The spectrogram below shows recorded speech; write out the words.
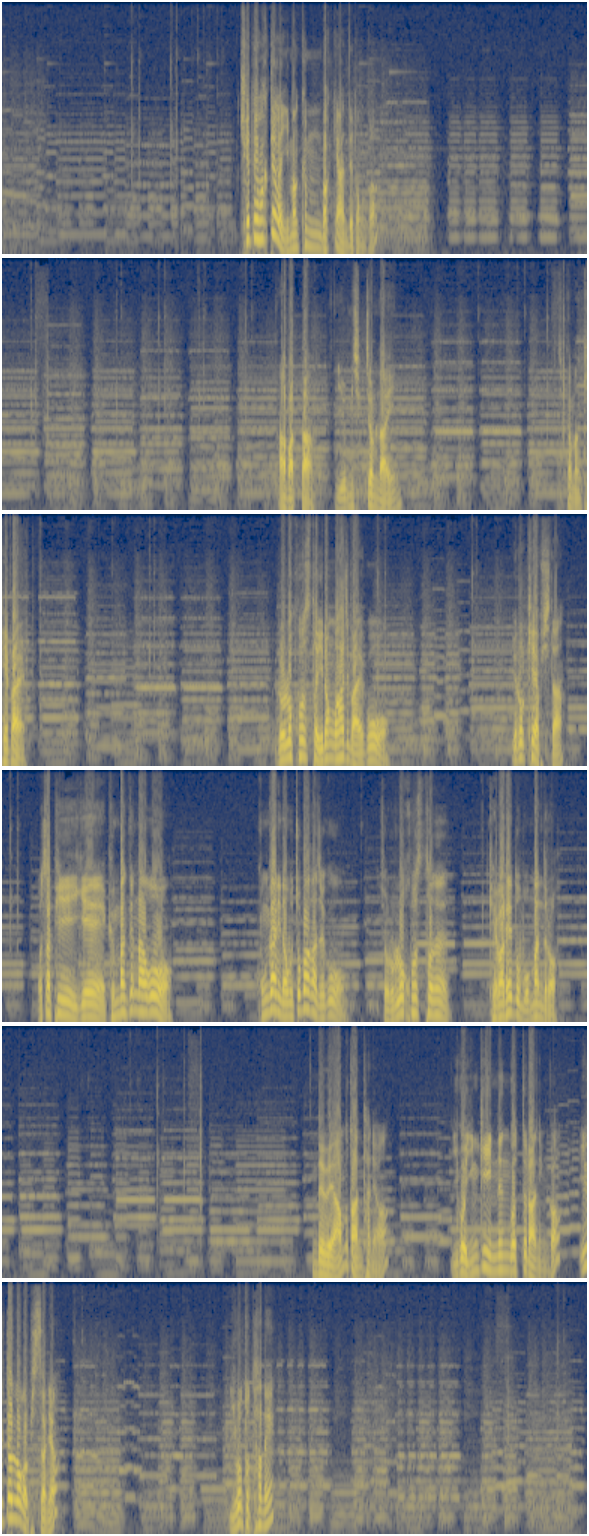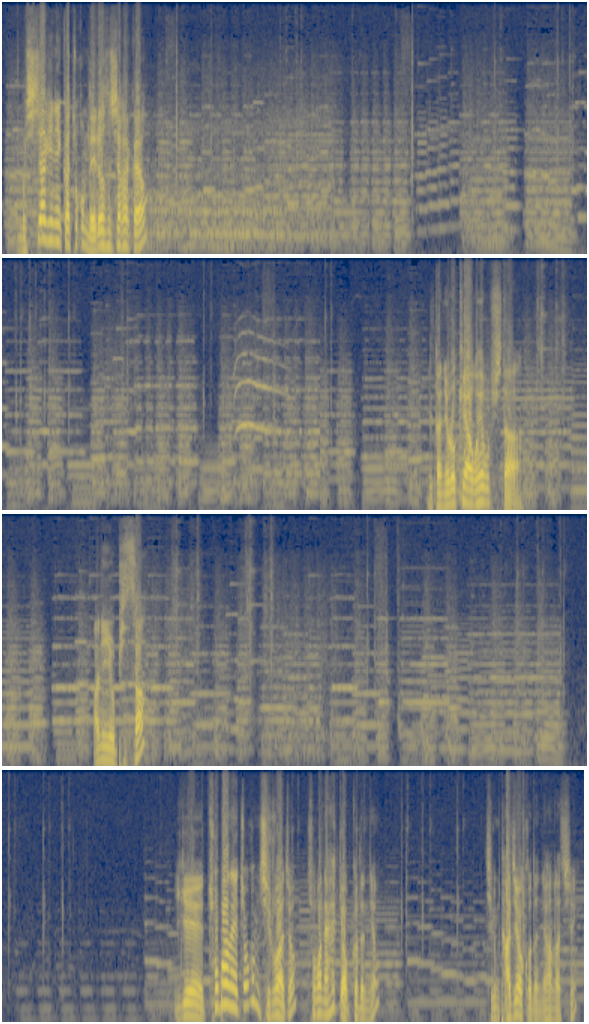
최대 확대가 이만큼밖에 안 되던가? 아 맞다 이 음식점 라인 잠깐만 개발 롤러코스터 이런 거 하지 말고 요렇게 합시다 어차피 이게 금방 끝나고 공간이 너무 좁아가지고 저 롤러코스터는 개발해도 못 만들어 근데 왜 아무도 안 타냐? 이거 인기 있는 것들 아닌가? 1달러가 비싸냐? 이건 또 타네? 뭐 시작이니까 조금 내려서 시작할까요? 일단 요렇게 하고 해봅시다 아니 이거 비싸? 이게 초반에 조금 지루하죠? 초반에 할 게 없거든요? 지금 다 지었거든요 하나씩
